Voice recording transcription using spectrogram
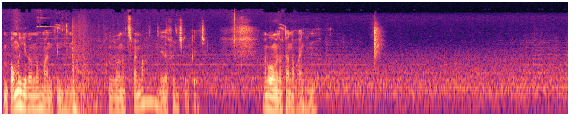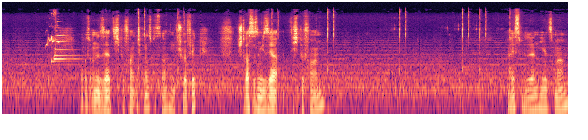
Dann bauen wir hier doch nochmal ein Ding hin. Können wir sogar noch zwei machen? Ne, dafür nicht genug Geld. Dann brauchen wir doch dann noch einen hin. Oh, ist auch eine sehr dicht befahren. Ich kann uns kurz nach dem Traffic. Die Straße ist nämlich sehr dicht befahren. Heißt, wir werden hier jetzt mal ein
